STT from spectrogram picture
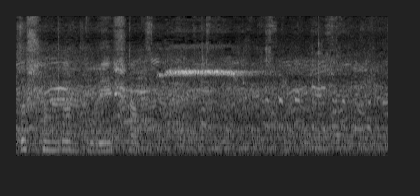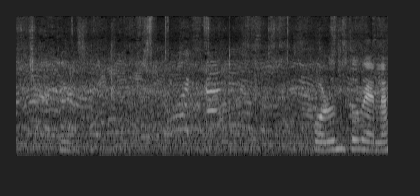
কত সুন্দর দূরে সব। পরন্ত বেলা।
